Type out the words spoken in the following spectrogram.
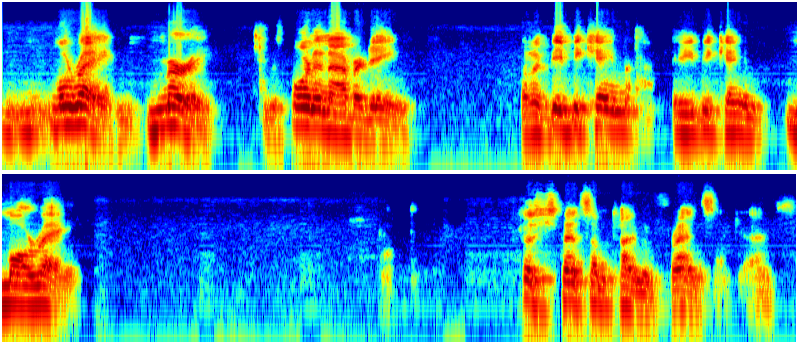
Moray, Murray, he was born in Aberdeen, but he became he became Moray because he spent some time in France, I guess.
